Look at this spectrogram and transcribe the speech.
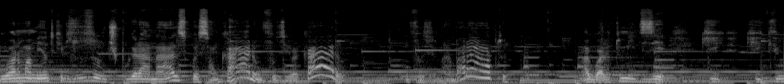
e o armamento que eles usam, tipo granadas, coisas são caros. Um fuzil é caro. Um fuzil não é barato. Agora, tu me dizer que, que, que, o,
